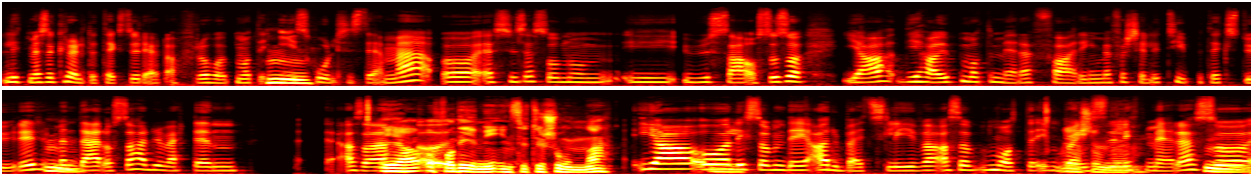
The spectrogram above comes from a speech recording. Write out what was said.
litt mer så krøllete teksturert afrohår på en måte i Mm. skolesystemet, og jeg syns jeg så noe i USA også, så ja, de har jo på en måte mer erfaring med forskjellige typer teksturer, Mm. men der også har det vært en Altså, Ja, og- få det inn i institusjonene. ja, og Mm. liksom det i arbeidslivet, altså på en måte embrace det litt mer. Så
